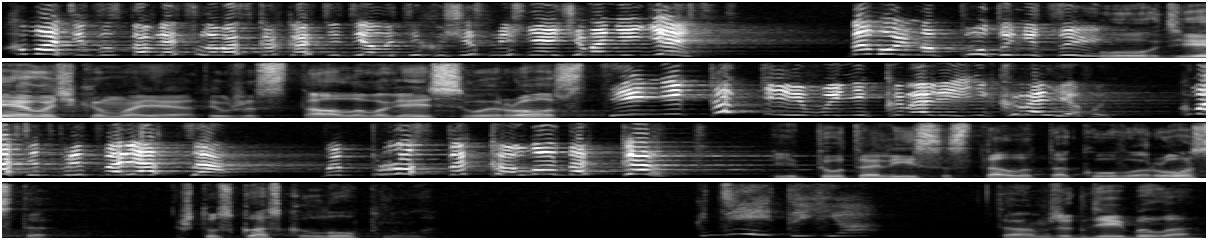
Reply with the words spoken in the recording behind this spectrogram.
Хватит заставлять слова скакать и делать их еще смешнее, чем они есть! Довольно путаницы! О, девочка моя, ты уже стала во весь свой рост. И никакие вы не короли и не королевы! Хватит притворяться! Вы просто колода карт! И тут Алиса стала такого роста, что сказка лопнула. Где это я? Там же, где и была.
